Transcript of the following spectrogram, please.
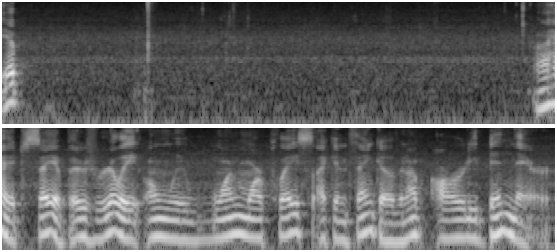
Yep. I hate to say it, but there's really only one more place I can think of, and I've already been there.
